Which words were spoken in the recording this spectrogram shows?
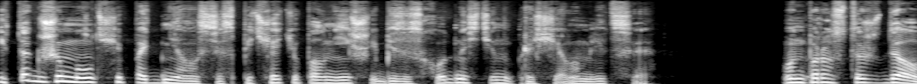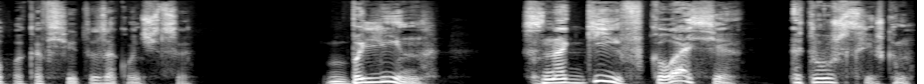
и также молча поднялся с печатью полнейшей безысходности на прыщавом лице. Он просто ждал, пока все это закончится. Блин! С ноги в классе — это уж слишком.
